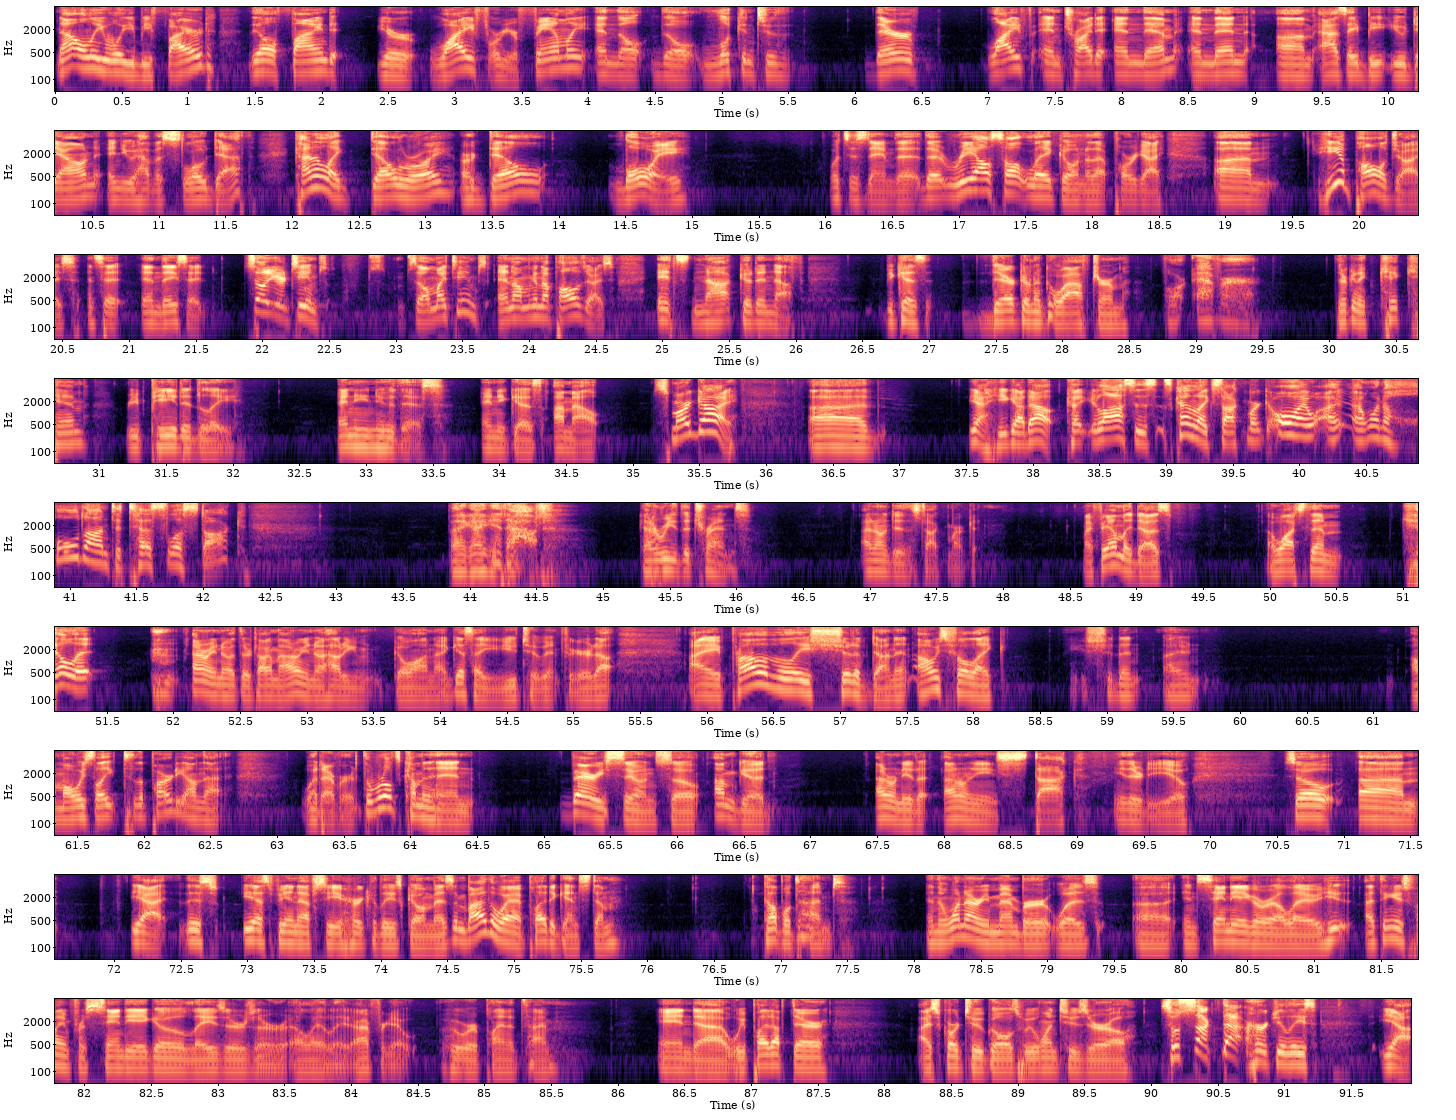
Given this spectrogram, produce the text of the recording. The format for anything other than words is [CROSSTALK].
Not only will you be fired, they'll find your wife or your family and they'll they'll look into their life and try to end them. And then um, as they beat you down and you have a slow death, kind of like Delroy or Dell Loy, what's his name? The the Real Salt Lake owner, that poor guy. Um, he apologized and said, and they said, sell your teams, sell my teams, and I'm going to apologize. It's not good enough because they're going to go after him forever. They're going to kick him repeatedly. And he knew this. And he goes, I'm out. Smart guy. Uh, yeah, he got out. Cut your losses. It's kind of like stock market. Oh, I, I, I want to hold on to Tesla stock, but I got to get out. Got to read the trends. I don't do the stock market. My family does. I watch them kill it. [CLEARS THROAT] I don't even know what they're talking about. I don't even know how to even go on. I guess I YouTube it and figure it out. I probably should have done it. I always feel like I shouldn't. I, I'm always late to the party on that. Whatever. The world's coming end very soon, so I'm good. I don't need a. I don't need any stock. Neither do you. So, um, yeah, this ESPN FC Herculez Gomez. And by the way, I played against him a couple times, and the one I remember was uh, in San Diego or LA. He, I think he was playing for San Diego Lasers or LA Later. I forget who we were playing at the time. And uh, we played up there. I scored two goals. We won 2 0. So suck that, Herculez. Yeah,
